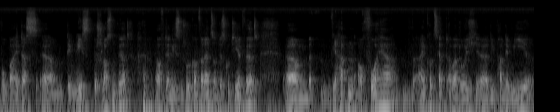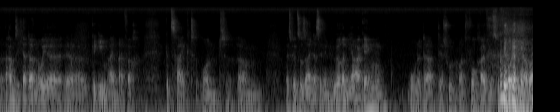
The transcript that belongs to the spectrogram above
wobei das ähm, demnächst beschlossen wird auf der nächsten Schulkonferenz und diskutiert wird. Ähm, wir hatten auch vorher ein Konzept, aber durch äh, die Pandemie haben sich ja da neue äh, Gegebenheiten einfach gezeigt. Und ähm, es wird so sein, dass in den höheren Jahrgängen ohne da der Schulkommand vorgreifen zu wollen, aber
